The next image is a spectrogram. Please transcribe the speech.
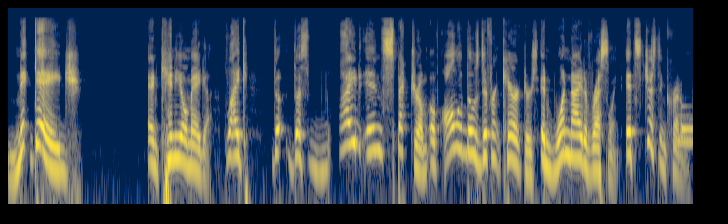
Nick Gage, and Kenny Omega. Like the this wide end spectrum of all of those different characters in one night of wrestling. It's just incredible.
